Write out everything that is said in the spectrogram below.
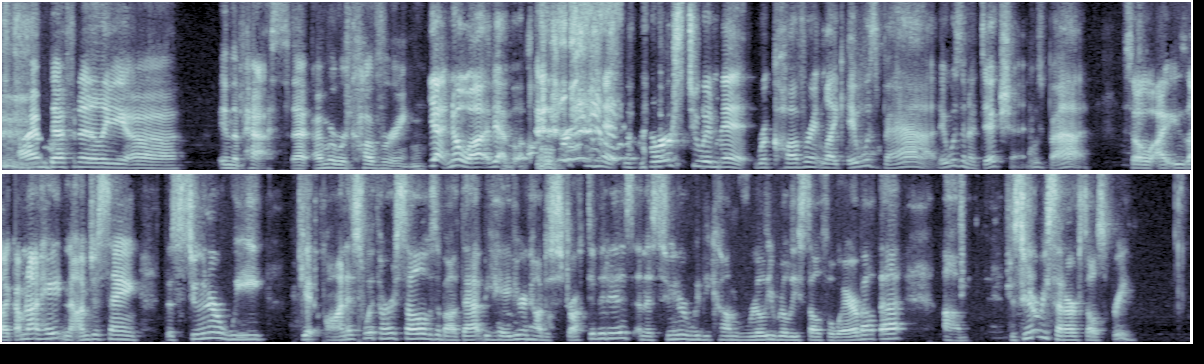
I'm definitely uh in the past that I'm a recovering. yeah no uh, yeah, first to admit the first to admit recovering like it was bad it was an addiction it was bad So I like I'm not hating. I'm just saying the sooner we get honest with ourselves about that behavior and how destructive it is, and the sooner we become really, really self-aware about that, um, the sooner we set ourselves free.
